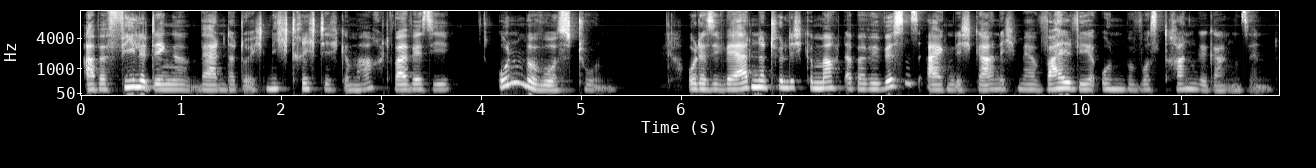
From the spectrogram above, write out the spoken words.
aber viele Dinge werden dadurch nicht richtig gemacht, weil wir sie unbewusst tun. Oder sie werden natürlich gemacht, aber wir wissen es eigentlich gar nicht mehr, weil wir unbewusst drangegangen sind.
